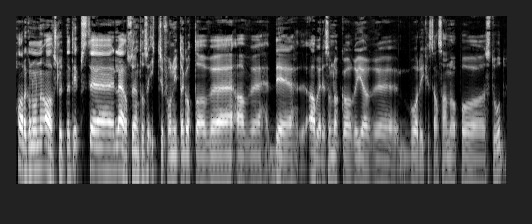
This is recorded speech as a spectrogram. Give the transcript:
Har dere noen avsluttende tips til lærerstudenter som ikke får nyte godt av, eh, av, det arbeidet som dere gjør eh, både i Kristiansand og på Stord?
